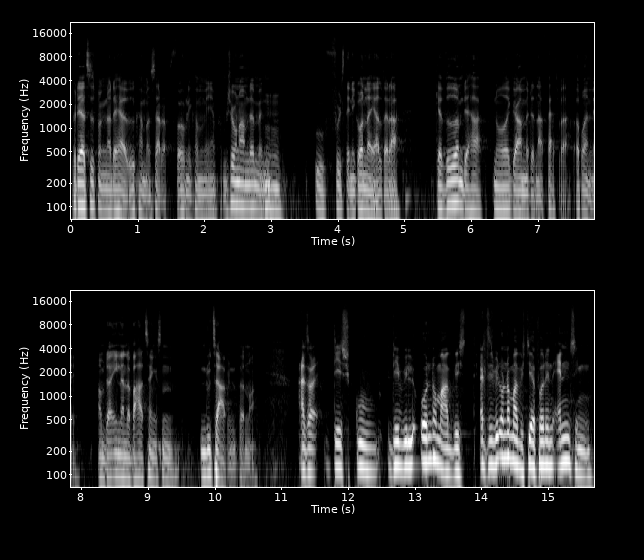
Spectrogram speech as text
på det her tidspunkt, når det her er udkommet, så er der forhåbentlig kommet mere information om det, men mm-hmm. ufuldstændig grundlag i alt det der. Kan vide, om det har haft noget at gøre med den her fatwa oprindeligt. Om der er en eller anden, der bare har tænkt sådan, nu tager vi den fandme. Altså, det, skulle, det ville undre mig, hvis, altså, det ville undre mig, hvis de havde fundet en anden ting,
